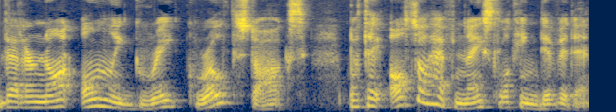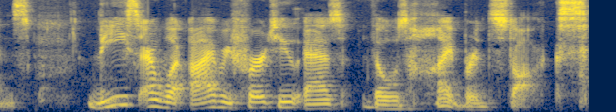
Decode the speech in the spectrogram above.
that are not only great growth stocks, but they also have nice looking dividends. These are what I refer to as those hybrid stocks.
